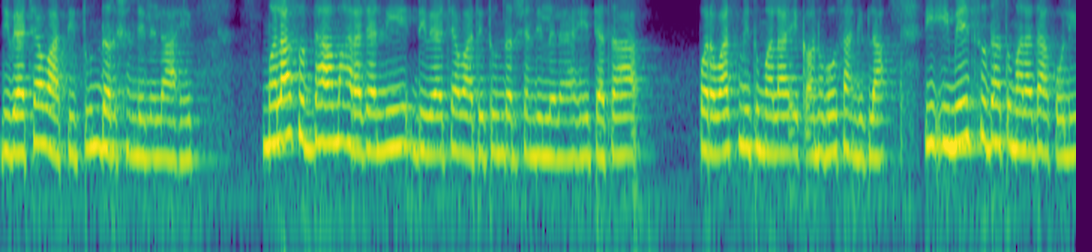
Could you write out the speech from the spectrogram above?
दिव्याच्या वातीतून दर्शन दिलेलं आहे. मला सुद्धा महाराजांनी दिव्याच्या वातीतून दर्शन दिलेलं आहे. त्याचा परवाच मी तुम्हाला एक अनुभव सांगितला. ती इमेजसुद्धा तुम्हाला दाखवली.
